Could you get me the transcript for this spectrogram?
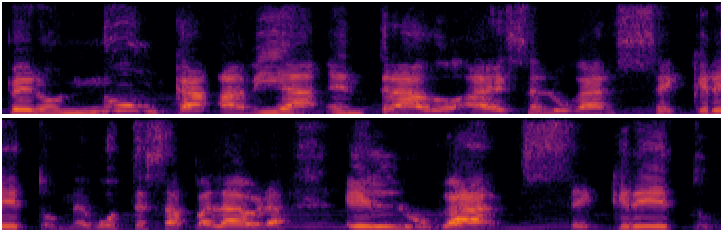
pero nunca había entrado a ese lugar secreto. Me gusta esa palabra, el lugar secreto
